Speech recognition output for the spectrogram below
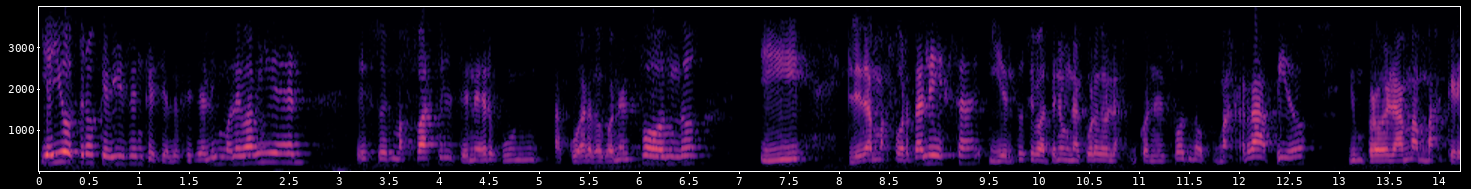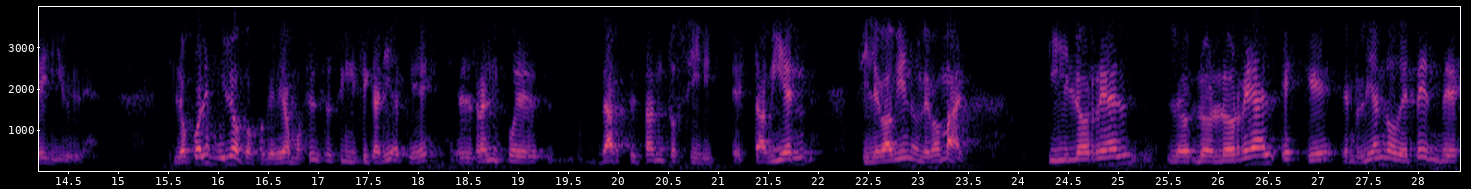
Y hay otros que dicen que si el oficialismo le va bien, eso es más fácil tener un acuerdo con el fondo y le da más fortaleza y entonces va a tener un acuerdo con el fondo más rápido y un programa más creíble. Lo cual es muy loco, porque digamos, eso significaría que el rally puede darse tanto si está bien, si le va bien o le va mal. Y lo real, lo, lo, real es que en realidad no depende,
